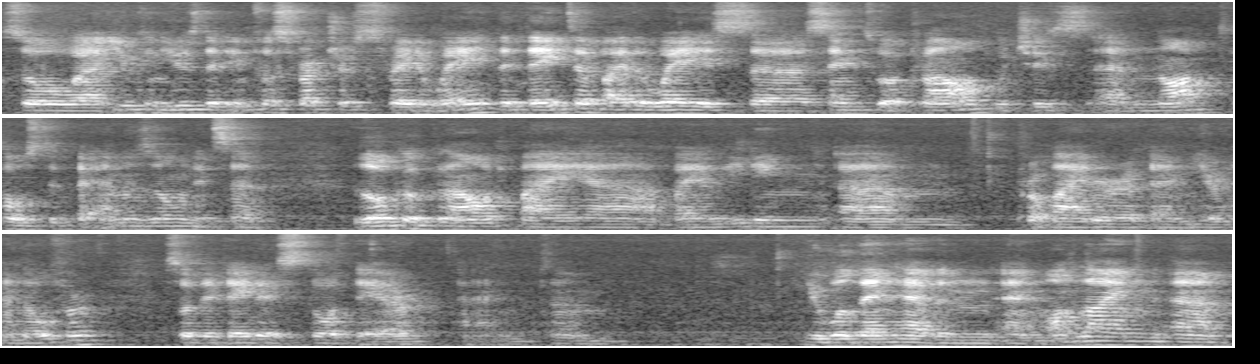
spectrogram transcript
So uh, you can use that infrastructure straight away. The data, by the way, is uh, sent to a cloud, which is not hosted by Amazon, it's a local cloud by, uh, by a leading um, provider near Hanover. So the data is stored there and um, you will then have an, an online um,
